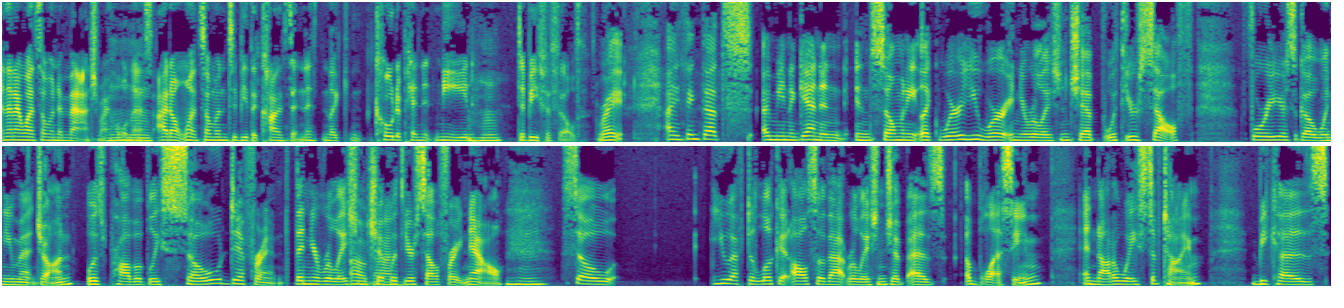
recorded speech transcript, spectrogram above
and then i want someone to match my wholeness. Mm-hmm. I don't want someone to be the constant like codependent need to be fulfilled. Right. I think that's I mean again in in so many like where you were in your relationship with yourself 4 years ago when you met John was probably so different than your relationship oh, God. with yourself right now. So you have to look at also that relationship as a blessing and not a waste of time because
